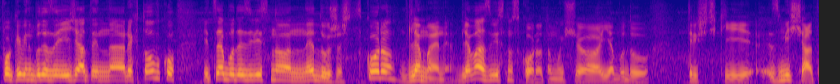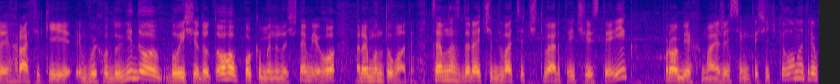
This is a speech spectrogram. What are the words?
поки він буде заїжджати на рихтовку. І це буде, звісно, не дуже скоро для мене. Для вас, звісно, скоро, тому що я буду трішечки зміщати графіки виходу відео ближче до того, поки ми не почнемо його ремонтувати. Це в нас, до речі, 24-й чистий рік. Пробіг майже 7 тисяч кілометрів,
